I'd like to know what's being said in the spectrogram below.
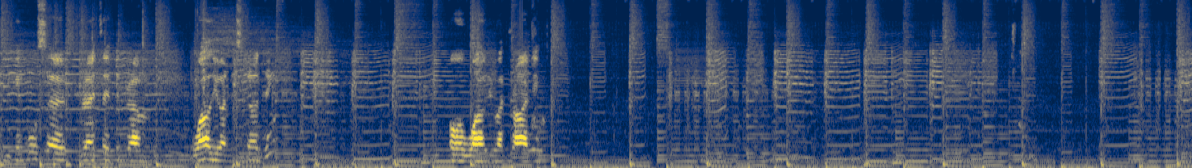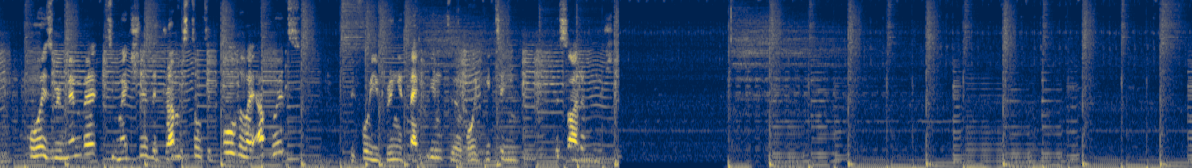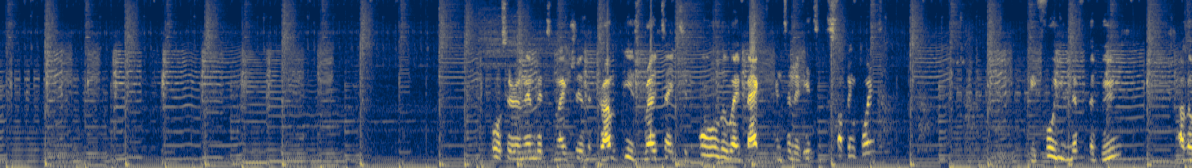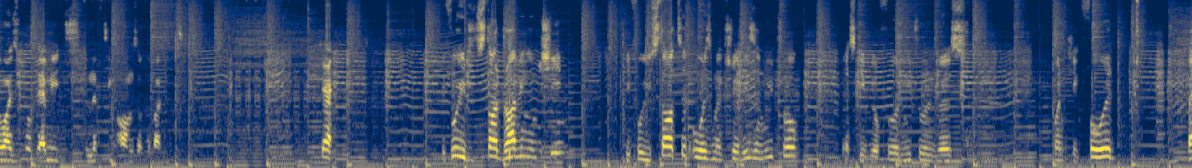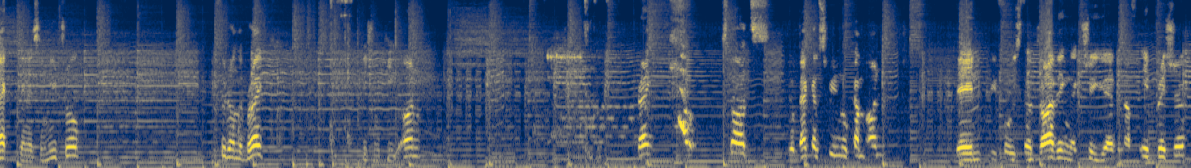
You can also rotate the drum while you are discharging or while you are driving Always remember to make sure the drum is tilted all the way upwards before you bring it back in to avoid hitting the side of the machine. Also remember to make sure the drum is rotated all the way back until it hits its stopping point before you lift the boom otherwise you will damage the lifting arms of the bucket. Okay, before you start driving your machine, before you start it, always make sure it is in neutral. Just give your forward neutral reverse, one click forward, back, then it's in neutral. Put on the brake, ignition key on, crank, starts, your backup screen will come on, then before you start driving, make sure you have enough air pressure,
